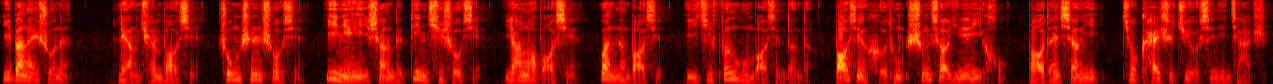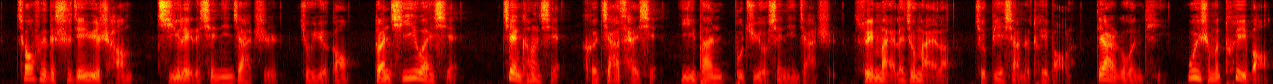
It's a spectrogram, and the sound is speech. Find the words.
一般来说呢，两全保险、终身寿险、一年以上的定期寿险、养老保险、万能保险以及分红保险等等，保险合同生效一年以后，保单相应就开始具有现金价值。交费的时间越长，积累的现金价值就越高。短期意外险、健康险和家财险一般不具有现金价值，所以买了就买了，就别想着退保了。第二个问题。为什么退保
